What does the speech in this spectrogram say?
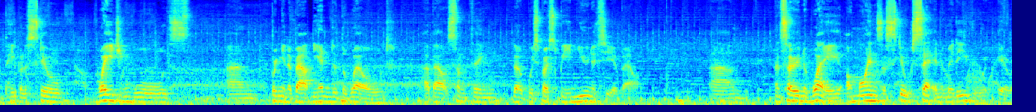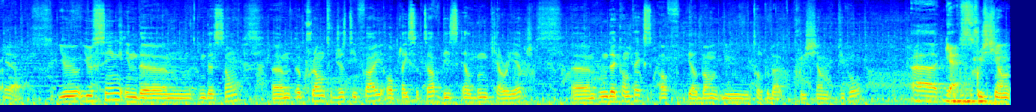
and people are still waging wars and bringing about the end of the world about something that we're supposed to be in unity about. Um, and so, in a way, our minds are still set in the medieval era. Yeah. You you sing in the um, in the song um, a crown to justify or place atop this album carriage. Um, in the context of the album, you talk about Christian people, Uh, yes. Christian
